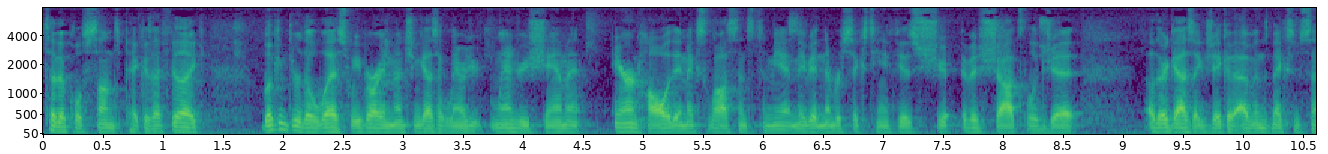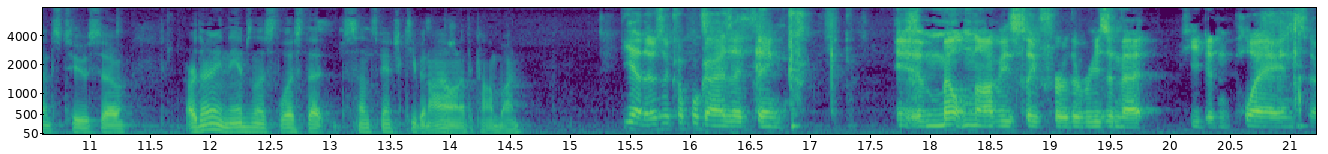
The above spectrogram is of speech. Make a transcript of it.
typical Suns pick? Because I feel like looking through the list, we've already mentioned guys like Landry, Landry Shamet, Aaron Holiday makes a lot of sense to me. Maybe at number 16 if his sh- if his shot's legit. Other guys like Jacob Evans make some sense too. So are there any names on this list that Suns fans should keep an eye on at the combine? Yeah, there's a couple guys I think. Uh, Melton, obviously, for the reason that he didn't play, and so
